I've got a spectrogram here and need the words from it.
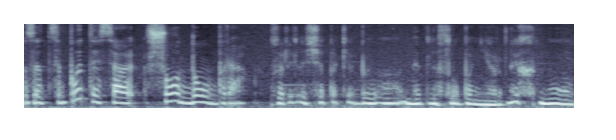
зацепитися, що добре. Зрелище таке було не для слабонервних. Ну,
